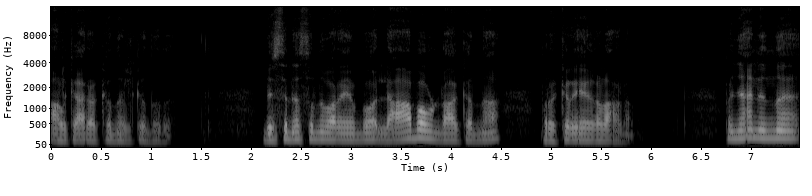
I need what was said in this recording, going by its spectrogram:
ആൾക്കാരൊക്കെ നിൽക്കുന്നത്. ബിസിനസ് എന്ന് പറയുമ്പോൾ ലാഭം ഉണ്ടാക്കുന്ന പ്രക്രിയകളാണ്. അപ്പം ഞാൻ ഇന്ന്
